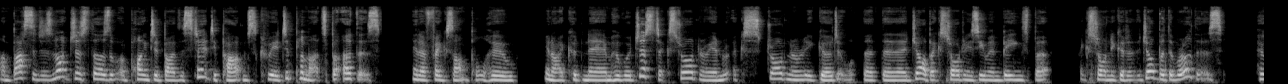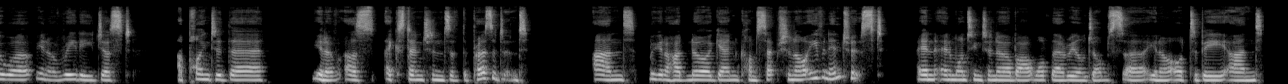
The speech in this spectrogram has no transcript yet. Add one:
ambassadors, not just those that were appointed by the State Department's career diplomats, but others, you know, for example, who you know, I could name who were just extraordinary and extraordinarily good at their, their job, extraordinary as human beings, but extraordinarily good at the job. But there were others who were, you know, really just appointed there, you know, as extensions of the president, and you know had no again conception or even interest in in wanting to know about what their real jobs, uh, you know, ought to be and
